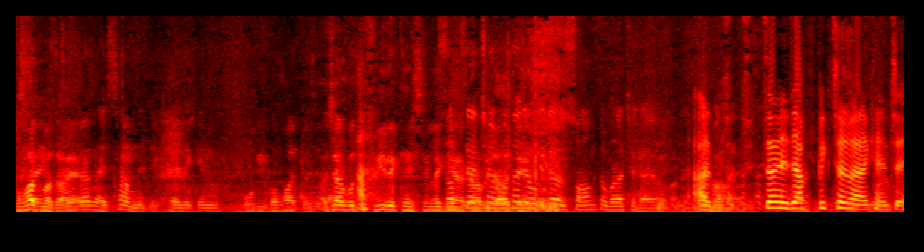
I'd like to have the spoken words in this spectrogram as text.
बहुत मज़ा आया। छोटा सा हिस्सा हमने देखा है लेकिन वो भी बहुत मज़ेदार अच्छा वो तस्वीरें खींचने लगे सबसे अच्छा होता है जो उधर सॉन्ग तो बड़ा अच्छा गाया उन्होंने। अच्छा चलिए जब पिक्चर वगैरह खींचे।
